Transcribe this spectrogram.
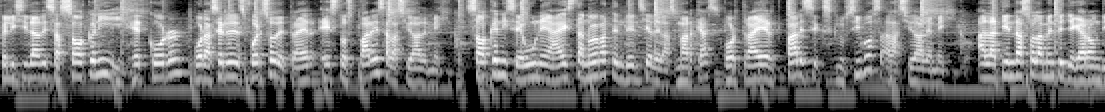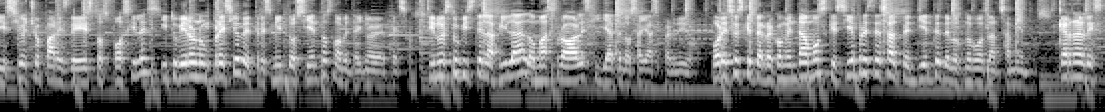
Felicidades a Saucony y Headquarter por hacer el esfuerzo de traer estos pares a la Ciudad de México. Saucony se une a esta nueva tendencia de las marcas por traer pares exclusivos a la Ciudad de México. A la tienda solamente llegaron 18 pares de estos fósiles y tuvieron un precio de 3.299 pesos. Si no estuviste en la fila, lo más probable es que ya te los hayas perdido. Por eso es que te recomendamos que siempre estés al pendiente de los nuevos lanzamientos. Carnales,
